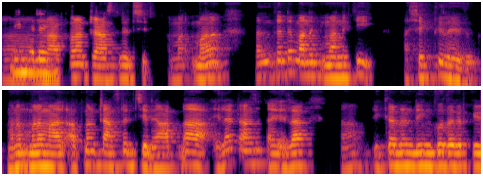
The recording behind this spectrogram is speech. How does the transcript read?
ఆ! ఆత్మను ట్రాన్స్‌లేట్ మన ఎందుకంటే మనకి మనకి ఆ శక్తి లేదు. మనం మనం ఆత్మని ట్రాన్స్‌లేట్ చేయలేం. ఆత్మ ఎలా ట్రాన్స్ ఎలా ఇక్కడ నుండి ఇంకో దగ్గరికి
